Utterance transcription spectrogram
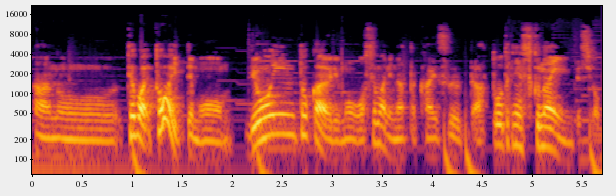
あの、とは、とは言っても、病院とかよりもお世話になった回数って圧倒的に少ないんですよ。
